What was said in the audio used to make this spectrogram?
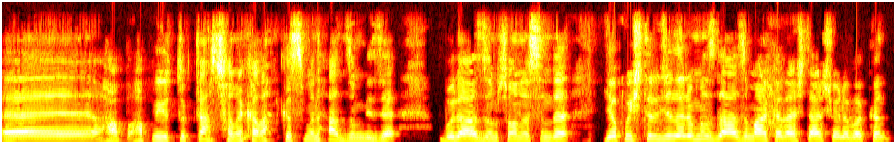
eee, hap, hapı yuttuktan sonra kalan kısmı lazım bize. Bu lazım. Sonrasında yapıştırıcılarımız lazım arkadaşlar. Şöyle bakın.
